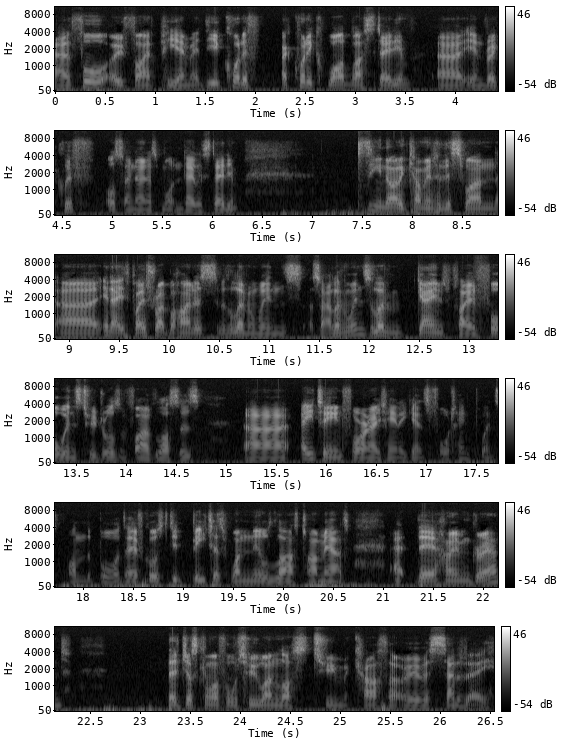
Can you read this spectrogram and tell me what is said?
uh, 4:05 p.m. at the Aquatic Aquatic Wildlife Stadium uh, in Redcliffe, also known as Moreton Daily Stadium. United come into this one uh, in eighth place, right behind us with 11 wins. Sorry, 11 wins, 11 games played, four wins, two draws, and five losses. Uh, 18, 4 and 18 against 14 points on the board. They, of course, did beat us 1 0 last time out at their home ground. They've just come off a 2 1 loss to MacArthur over Saturday.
